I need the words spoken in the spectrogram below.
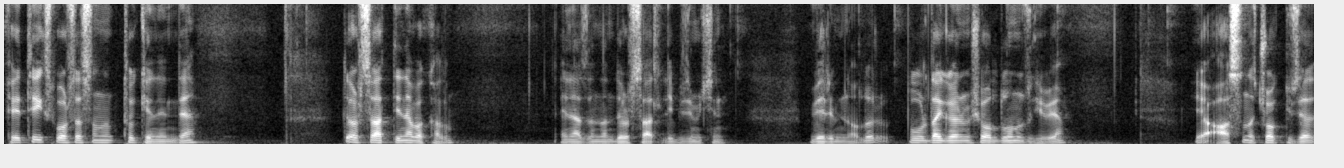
FTX borsasının tokeninde 4 saatliğine bakalım. En azından 4 saatliği bizim için verimli olur. Burada görmüş olduğunuz gibi ya aslında çok güzel.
